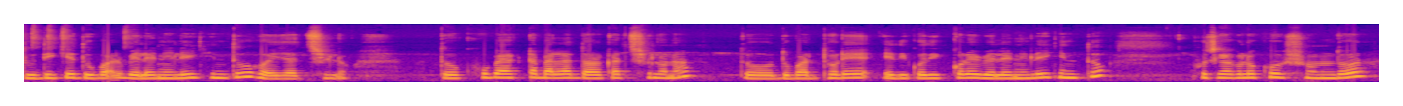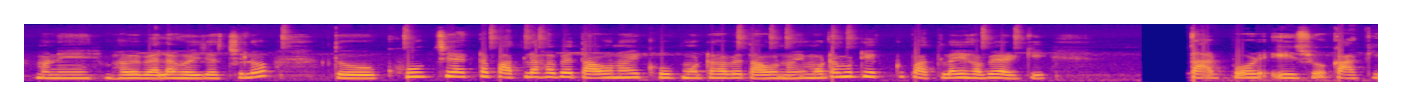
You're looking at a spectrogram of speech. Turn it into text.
দুদিকে দুবার বেলে নিলেই কিন্তু হয়ে যাচ্ছিল। তো খুব একটা বেলার দরকার ছিল না। তো দুবার ধরে এদিক ওদিক করে বেলে নিলেই কিন্তু ফুচকাগুলো খুব সুন্দর মানে ভাবে বেলা হয়ে যাচ্ছিল। তো খুব যে একটা পাতলা হবে তাও নয়, খুব মোটা হবে তাও নয়, মোটামুটি একটু পাতলাই হবে আর কি। তারপর এসো কাকি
